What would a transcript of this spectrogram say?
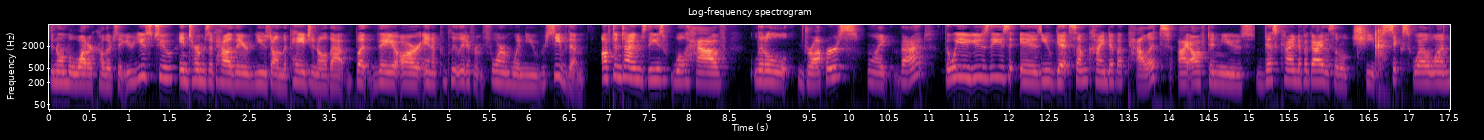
the normal watercolors that you're used to in terms of how they're used on the page and all that, but they are in a completely different form when you receive them. Oftentimes, these will have little droppers like that. The way you use these is you get some kind of a palette. I often use this kind of a guy, this little cheap six well one,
